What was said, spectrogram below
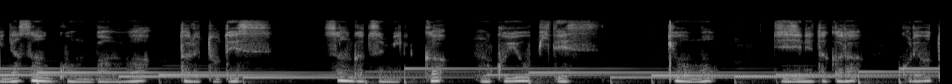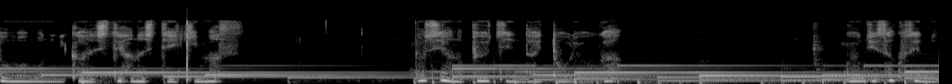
皆さんこんばんは、タルトです。3月3日木曜日です。今日も時事ネタからこれはと思うものに関して話していきます。ロシアのプーチン大統領が軍事作戦の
